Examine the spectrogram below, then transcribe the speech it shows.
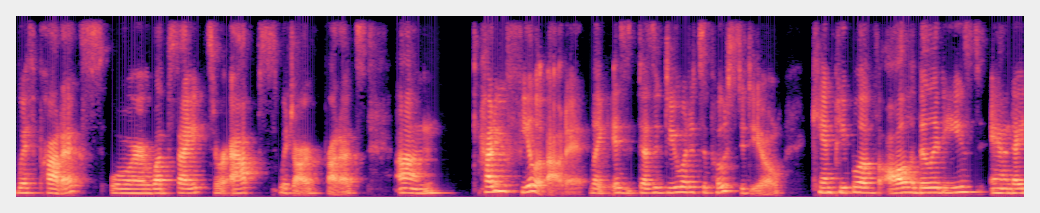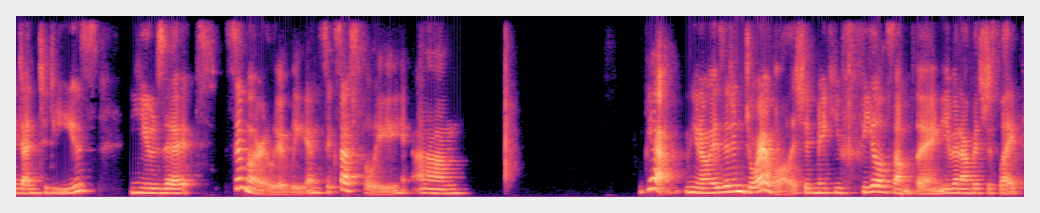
with products or websites or apps, which are products, um, how do you feel about it? Like, is does it do what it's supposed to do? Can people of all abilities and identities use it similarly and successfully? Um, yeah, you know, is it enjoyable? It should make you feel something, even if it's just like,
